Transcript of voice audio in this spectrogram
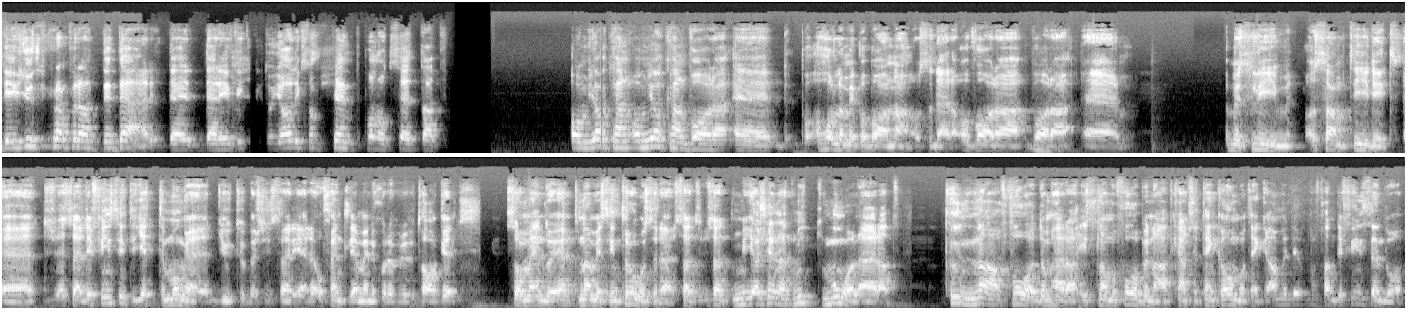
det är just framförallt det där, där, där är viktigt. Och jag har liksom känt på något sätt att om jag kan, om jag kan vara, eh, hålla mig på banan och sådär och vara, vara eh, muslim och samtidigt... Eh, det finns inte jättemånga youtubers i Sverige, eller offentliga människor överhuvudtaget som ändå är öppna med sin tro och sådär. Så, att, så att jag känner att mitt mål är att kunna få de här islamofoberna att kanske tänka om och tänka att men det, fan, det finns ändå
